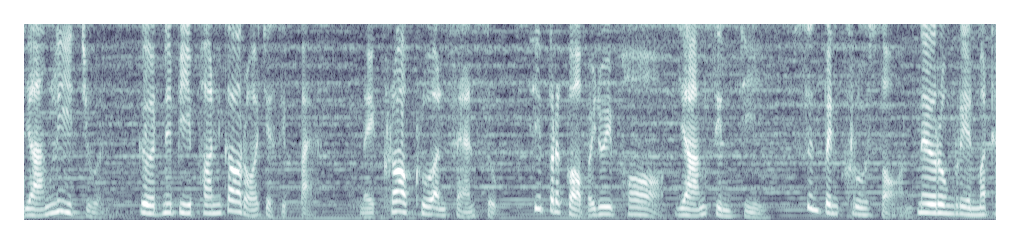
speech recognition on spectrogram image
หยางลี่จวน เกิดในปี 1978 ในครอบครัวอันแสนสุขที่ประกอบไปด้วยพ่อหยางซินจี ซึ่งเป็นครูสอนในโรงเรียนมัธ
